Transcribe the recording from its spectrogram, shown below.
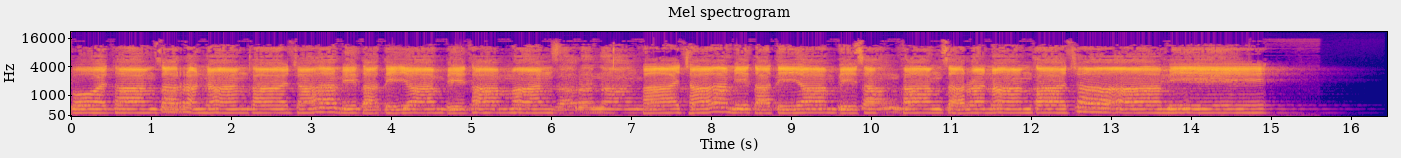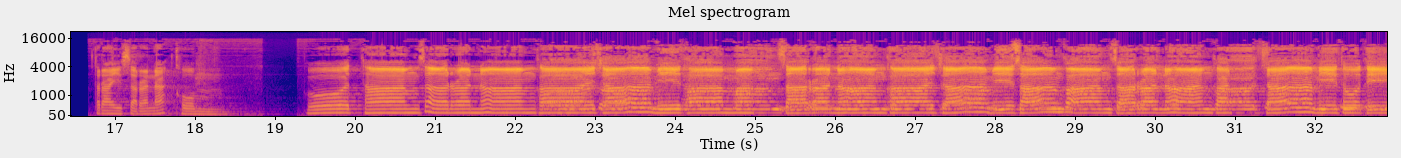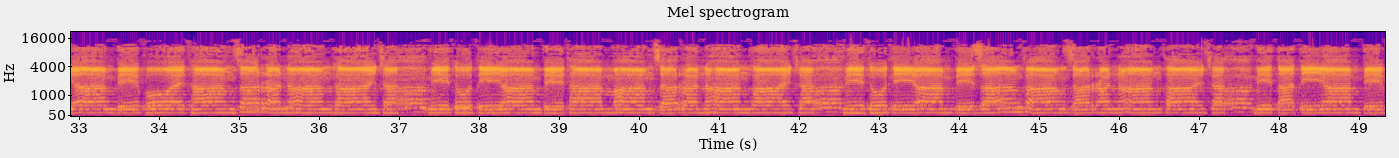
พุทธังสารนังคาชามิตติยามปิธรรมังสารนังคาชามิตติยามปิสังฆังสารนังคาชามิไตรสรณคม พุทธังสารนังคายชามิธรรมังสารนังคายชามิสังฆังสารนังคายชามิทุติยามปิพุทธังสารนังคายชามิทุติยามปิธรรมังสารนังคายชามิทุติยามปิสังฆังสารนังคายชามิตติยามปิ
